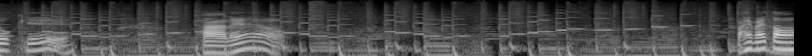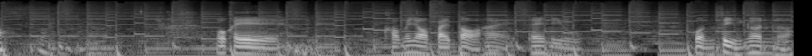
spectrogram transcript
โอเคผ่าแล้ว ไปไปต่อ โอเค เขาไม่ยอมไปต่อให้ได้นิว ผลสีเงินเหรอ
